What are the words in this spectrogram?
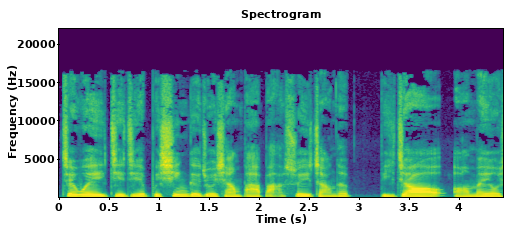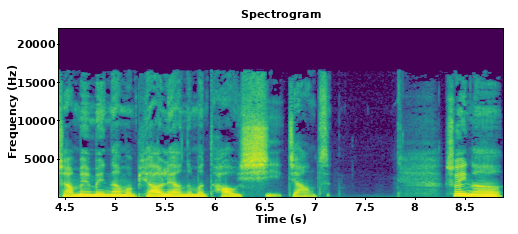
这位姐姐不幸的就像爸爸，所以长得比较哦、没有像妹妹那么漂亮，那么讨喜这样子。所以呢，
